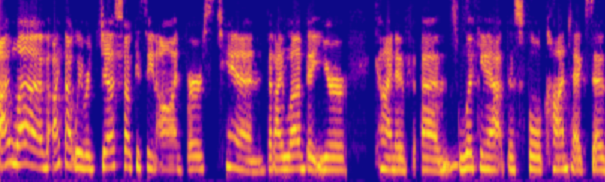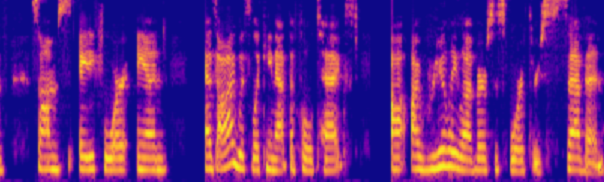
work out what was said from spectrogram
I love I thought we were just focusing on verse 10 but I love that you're kind of um, looking at this full context of Psalms 84 and as I was looking at the full text, uh, I really love verses four through seven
